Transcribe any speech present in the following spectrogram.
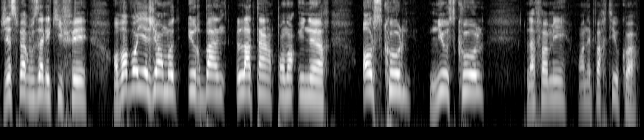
J'espère que vous allez kiffer. On va voyager en mode urbain latin pendant une heure. Old school, new school. La famille, on est parti ou quoi?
